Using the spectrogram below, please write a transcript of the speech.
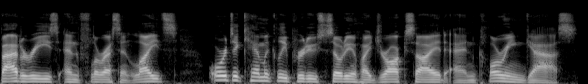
batteries, and fluorescent lights, or to chemically produce sodium hydroxide and chlorine gas.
